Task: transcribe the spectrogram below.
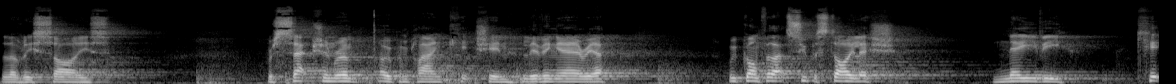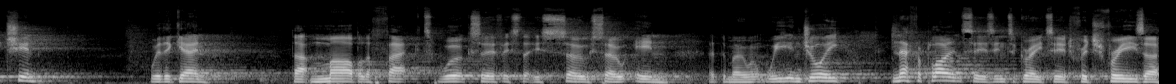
Lovely size. Reception room, open plan kitchen, living area. We've gone for that super stylish navy kitchen with again that marble effect work surface that is so so in at the moment. We enjoy Neff appliances integrated, fridge freezer,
